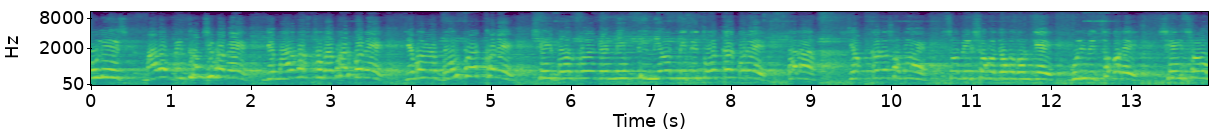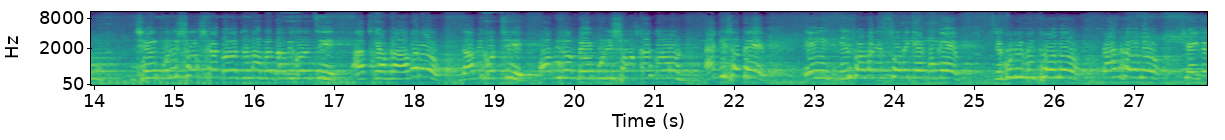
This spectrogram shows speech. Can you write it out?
পুলিশ মানব বিধ্বংসী ভাবে যে মারণাস্ত্র ব্যবহার করে যেভাবে বল প্রয়োগ করে, সেই বল প্রয়োগের নীতি, নিয়ম, নীতি তোয়াক্কা করে তারা কোনো সময় শ্রমিক সহ জনগণকে গুলিবিদ্ধ করে, সেই শ্রম, সেই পুলিশ সংস্কার দাবি করেছি। আজকে আমরা আবারও দাবি করছি, অবিলম্বে এই পুলিশ সংস্কার করুন। একই সাথে এই নীলফামারী শ্রমিকের বুকে যে গুলিবিদ্ধ হলো, প্রাণ হারালো, সেইটা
